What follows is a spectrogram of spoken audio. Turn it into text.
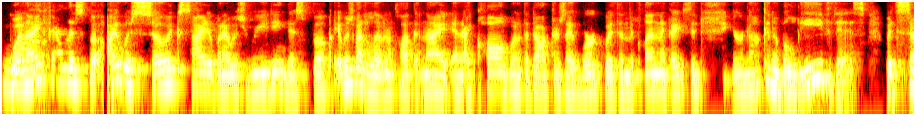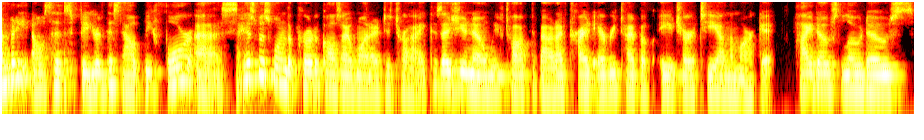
Wow. When I found this book, I was so excited when I was reading this book. It was about 11 o'clock at night, and I called one of the doctors I work with in the clinic. I said, You're not going to believe this, but somebody else has figured this out before us. His was one of the protocols I wanted to try because, as you know, we've talked about, I've tried every type of HRT on the market high dose, low dose.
